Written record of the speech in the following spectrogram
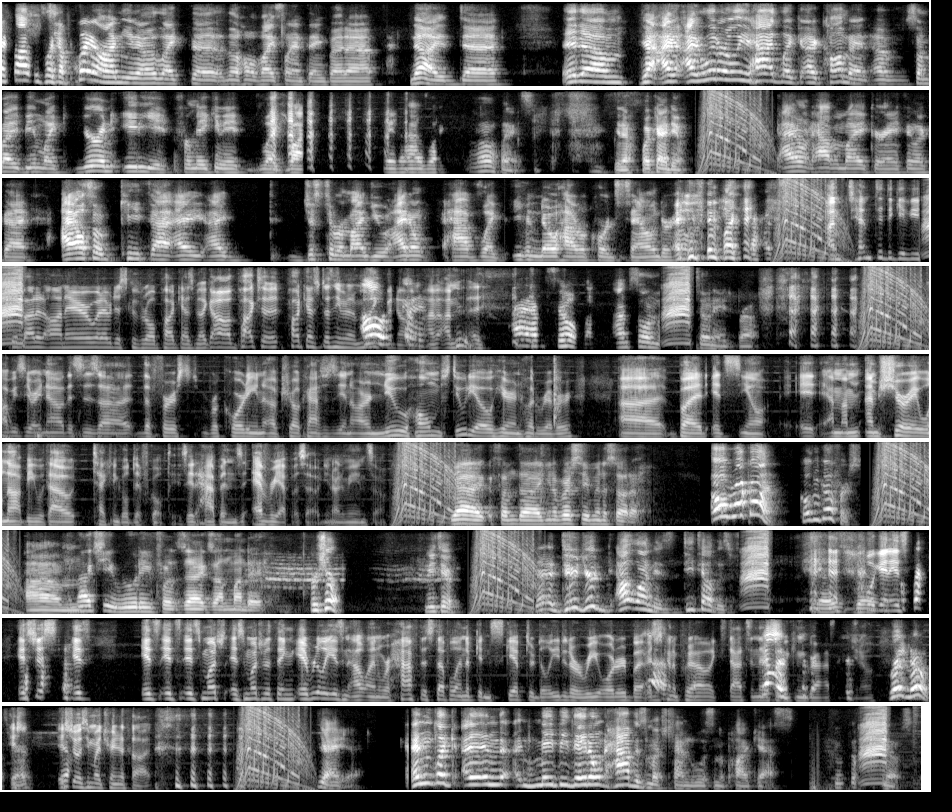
I thought it was like a play on, you know, like the the whole Viceland thing, but uh, no, it uh, it um yeah, I I literally had like a comment of somebody being like, "You're an idiot for making it like," and I was like, "Oh, thanks." You know, what can I do? I don't have a mic or anything like that. I also, Keith, I, I, I just to remind you, I don't have like even know how to record sound or anything like that. I'm tempted to give you about it on air or whatever, just because we're all podcasting. Like, oh, the podcast, podcast doesn't even have a mic. Oh, but no. I'm, I'm, I'm still, I'm still in the stone age, bro. Obviously, right now, this is uh, the first recording of Trailcasters in our new home studio here in Hood River. Uh, but it's, you know, it, I'm, I'm, I'm sure it will not be without technical difficulties. It happens every episode. You know what I mean? So Yeah, from the University of Minnesota. Oh, rock on, Golden Gophers. I'm Um, actually rooting for Zags on Monday. for sure. Me too. Dude, your outline is detailed as. F- Yeah, it's well, again, it's it's just it's it's it's it's much it's much of a thing. It really is an outline where half this stuff will end up getting skipped or deleted or reordered. But I just kind of put out like stats in there Yeah, so we can grab. it, You know, Great notes, It's- man. It Yeah. shows you my train of thought. Yeah, yeah. And like, and maybe they don't have as much time to listen to podcasts. Who knows?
